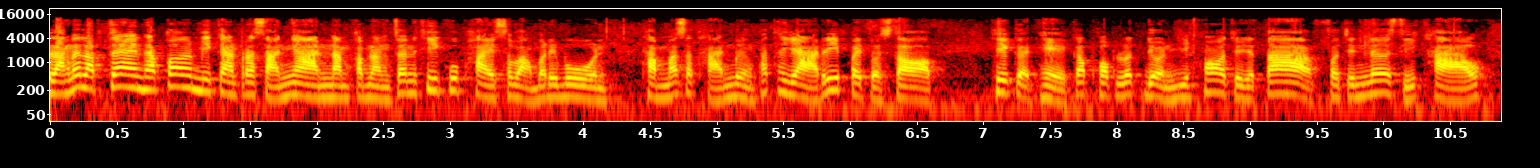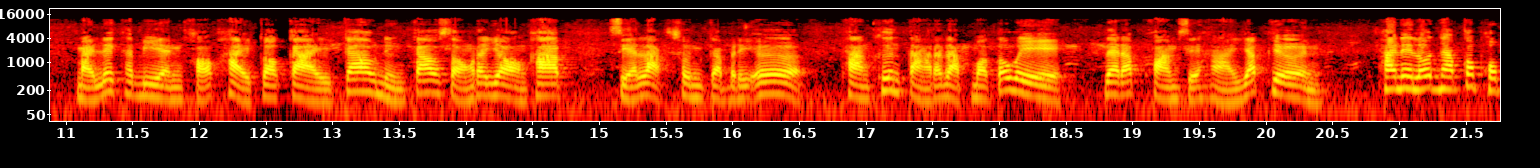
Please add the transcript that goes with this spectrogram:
หลังได้รับแจ้งครับก็มีการประสานงานนำกำลังเจ้าหน้าที่กู้ภัยสว่างบริบูรณ์ธรรมสถานเมืองพัทยารีบไปตรวจสอบ ที่เกิดเหตุก็พบรถยนต์ยี่ห้อโตโยต้าฟอร์จูเนอร์สีขาว หมายเลขทะเบียนขอไข่กอไก่ 9192 ระยองครับ เสียหลักชนกับบรีเออร์ ทางขึ้นต่างระดับมอเตอร์เวย์ได้รับความเสียหายยับเยิน ภายในรถนะครับก็พบ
